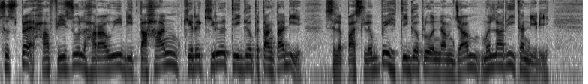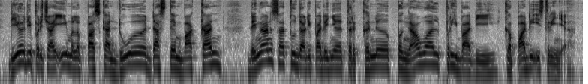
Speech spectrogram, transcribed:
suspek Hafizul Harawi ditahan kira-kira 3 petang tadi selepas lebih 36 jam melarikan diri. Dia dipercayai melepaskan dua das tembakan dengan satu daripadanya terkena pengawal peribadi kepada isterinya.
